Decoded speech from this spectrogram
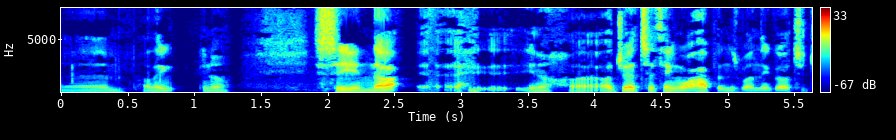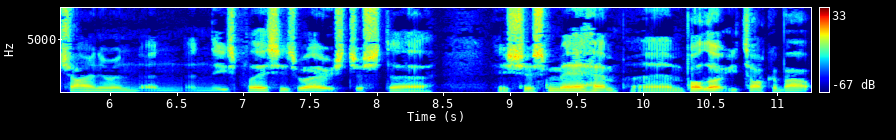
um, I think you know, seeing that, uh, you know, I, I, dread to think what happens when they go to China and, and, and these places where it's just uh, it's just mayhem. Um, but look, you talk about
